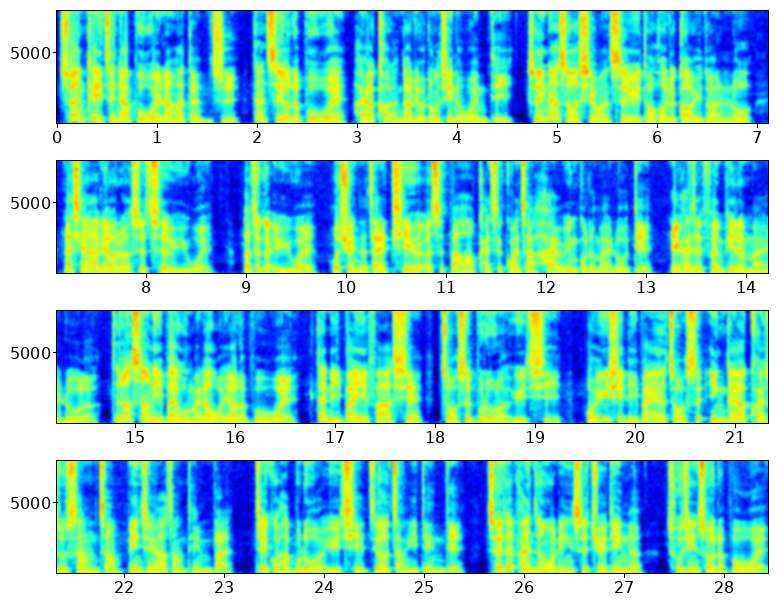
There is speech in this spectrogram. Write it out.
虽然可以增加部位让它等值，但持有的部位还要考量到流动性的问题。所以那时候写完吃鱼头后就告一段落。那现在聊的是吃鱼尾，而这个鱼尾，我选择在七月二十八号开始观察海运股的买入点，也开始分批的买入了。直到上礼拜五买到我要的部位，但礼拜一发现走势不如我预期。我预期礼拜一的走势应该要快速上涨，并且要涨停板。结果它不如我预期，只有涨一点点，所以在盘中我临时决定了出清所有的部位。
